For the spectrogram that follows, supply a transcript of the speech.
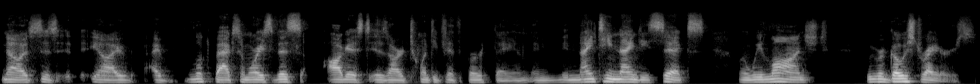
No, it's just, you know, I, I've looked back. So Maurice, this August is our 25th birthday. And in, in 1996, when we launched, we were ghostwriters.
